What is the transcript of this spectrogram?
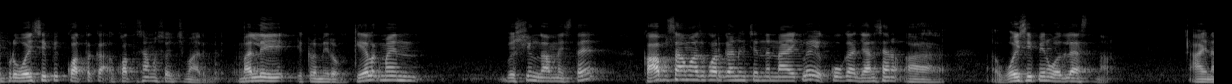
ఇప్పుడు వైసీపీ కొత్త కొత్త సమస్య వచ్చి మారింది. మళ్ళీ ఇక్కడ మీరు ఒక కీలకమైన విషయం గమనిస్తే కాపు సామాజిక వర్గానికి చెందిన నాయకులు ఎక్కువగా జనసేన వైసీపీని వదిలేస్తున్నారు. ఆయన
